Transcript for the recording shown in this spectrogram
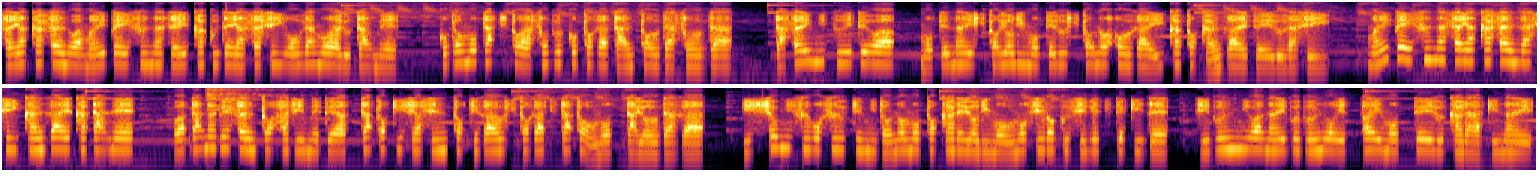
さやかさんはマイペースな性格で優しいオーラもあるため、子供たちと遊ぶことが担当だそうだ。多妻については、モテない人よりモテる人の方がいいかと考えているらしい。マイペースなさやかさんらしい考え方ね。渡辺さんと初めて会った時写真と違う人が来たと思ったようだが、一緒に過ごすうちにどの元彼よりも面白く刺激的で、自分にはない部分をいっぱい持っているから飽きない、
